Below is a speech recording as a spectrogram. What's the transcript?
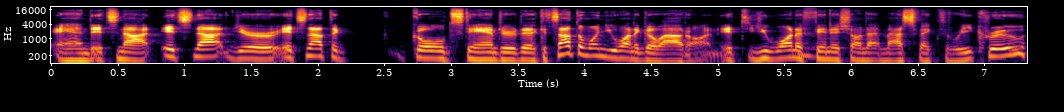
and it's not it's not your it's not the gold standard like it's not the one you want to go out on it's you want to Mhm. finish on that mass effect 3 crew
